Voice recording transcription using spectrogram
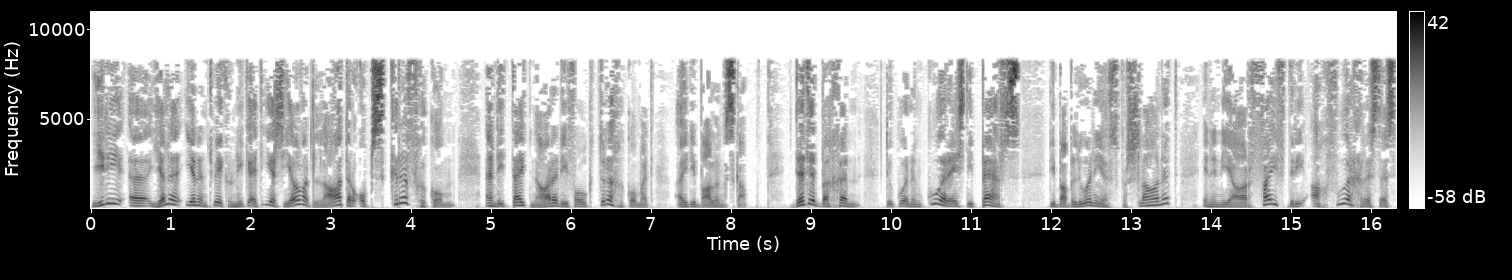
Hierdie uh hele 1 en 2 kronieke het eers heelwat later op skrif gekom in die tyd nadat die volk teruggekom het uit die ballingskap. Dit het begin toe koning Kores die Pers die Babiloniërs verslaan het en in die jaar 538 voor Christus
